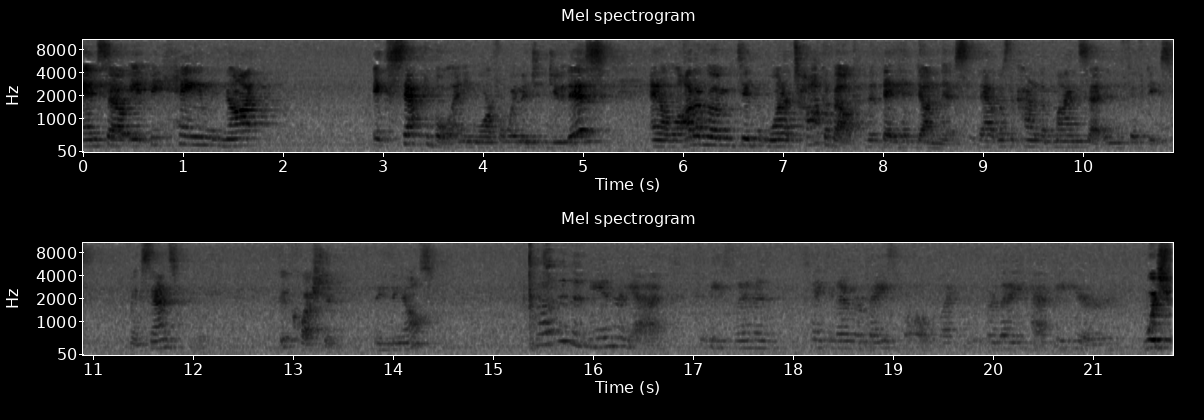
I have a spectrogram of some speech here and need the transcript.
And so it became not acceptable anymore for women to do this, and a lot of them didn't want to talk about that they had done this. That was the kind of the mindset in the 50s. Make sense? Good question. Anything else? How did the men react to these women taking over baseball? Like, were they happy or? Which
